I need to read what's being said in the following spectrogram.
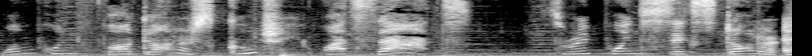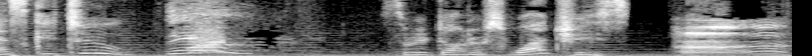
$1.4 Gucci, what's that? $3.6 SK2. $3 watches. Huh?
